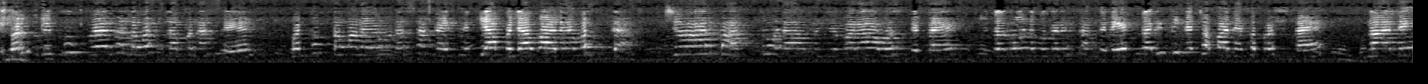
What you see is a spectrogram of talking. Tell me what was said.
पण तुम्ही खूप वेळ झाला बसला पण असेल. पण फक्त मला एवढं सांगायचं की आपल्या वाड्या वस्त्या. शहर भाग थोडा म्हणजे बरा अवस्थेत आहे. रोड वगैरे चांगले तरी पिण्याच्या पाण्याचा प्रश्न आहे. नाले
